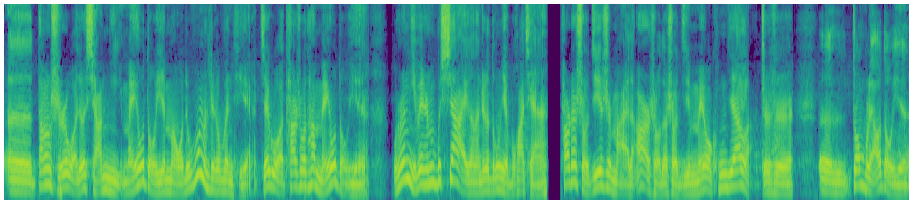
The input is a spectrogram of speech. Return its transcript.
呃，当时我就想，你没有抖音吗？我就问了这个问题，结果他说他没有抖音。我说你为什么不下一个呢？这个东西也不花钱。他说他手机是买的二手的手机，没有空间了，就是呃装不了抖音。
